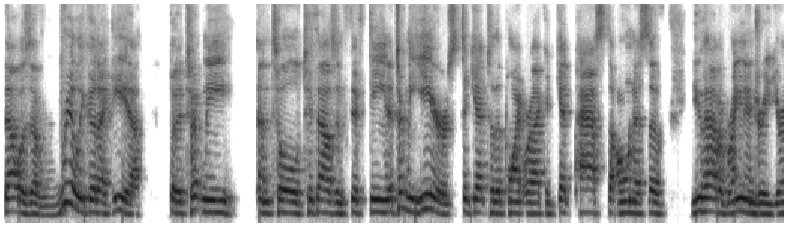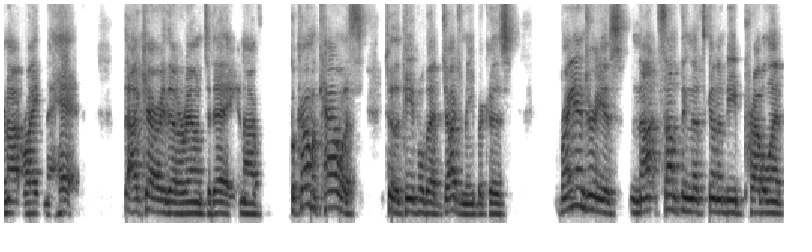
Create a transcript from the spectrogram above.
that was a really good idea, but it took me until 2015. It took me years to get to the point where I could get past the onus of you have a brain injury, you're not right in the head. I carry that around today, and I've become callous to the people that judge me because brain injury is not something that's going to be prevalent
